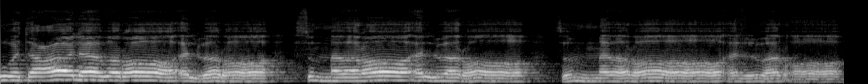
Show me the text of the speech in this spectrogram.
وتعالى وراء الوراء ثم وراء الوراء ثم وراء الوراء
